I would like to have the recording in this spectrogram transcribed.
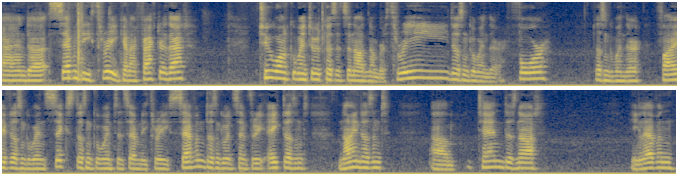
and uh, 73 can I factor that? 2 won't go into it because it's an odd number. 3 doesn't go in there. 4 doesn't go in there. 5 doesn't go in. 6 doesn't go into 73 7 doesn't go into 73 8 doesn't. 9 doesn't um, 10 does not 11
